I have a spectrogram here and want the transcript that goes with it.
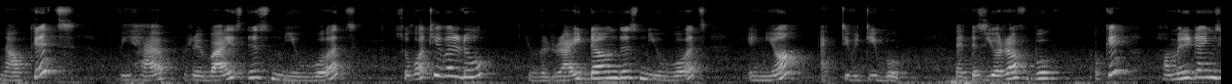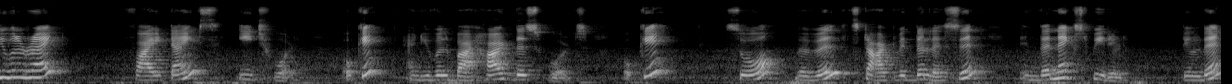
Now kids, we have revised these new words. So what you will do? You will write down these new words in your activity book. That is your rough book. Okay? How many times you will write? Five times each word. Okay? And you will by heart these words. Okay? So, we will start with the lesson in the next period. Till then,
